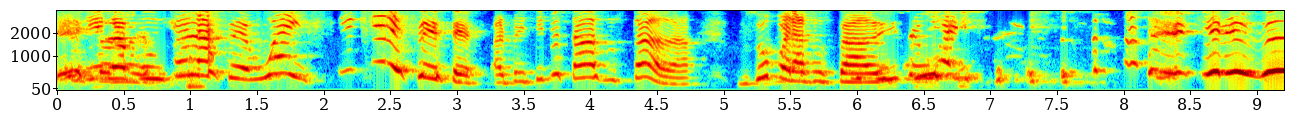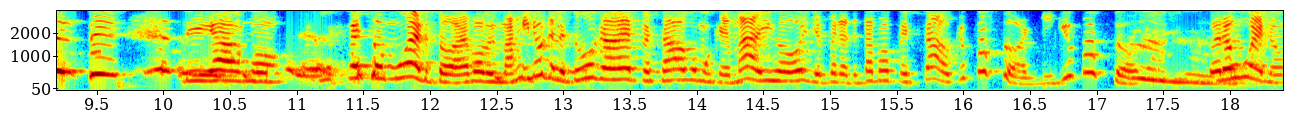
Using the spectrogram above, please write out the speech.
Y Rapunzel hace, wait, ¿y quién es este? Al principio estaba asustada, súper asustada. Dice, wait, ¿quién es este? Digamos, peso muerto. ¿eh? Me imagino que le tuvo que haber pesado como que más. Dijo, oye, espérate, estamos pesados. ¿Qué pasó aquí? ¿Qué pasó? Pero bueno,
